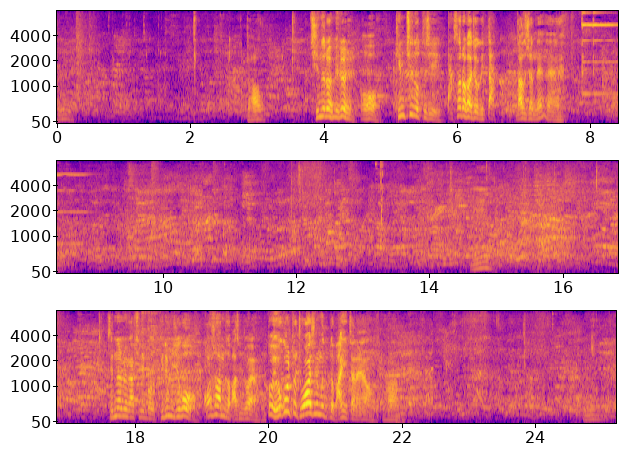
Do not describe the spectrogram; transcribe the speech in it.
음. 어우, 지느러미를 어, 김치 넣듯이 딱 썰어가지고 딱 놔두셨네. 예. 지느러미가 확실히 뭐 기름지고 고소하면서 맛은 좋아요. 또 요걸 또 좋아하시는 분들도 많이 있잖아요. 아. 음.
